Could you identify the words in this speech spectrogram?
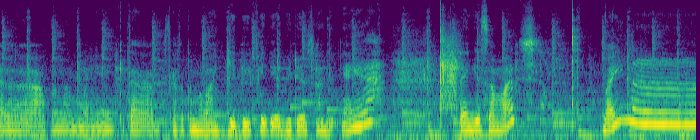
uh, apa namanya kita bisa ketemu lagi di video-video selanjutnya ya. Thank you so much. Bye now.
